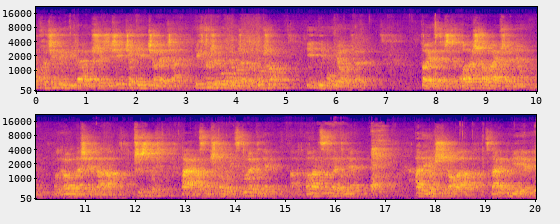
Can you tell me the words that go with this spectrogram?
obchodzimy jubileusz 65-lecia. Niektórzy mówią, że to dużo, inni mówią, że to jest jeszcze młoda szkoła i przed nią ogromna, świetlana przyszłość. Tak, to są szkoły stuletnie, nawet ponad stuletnie, ale już szkoła Stare Lubiejewie,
